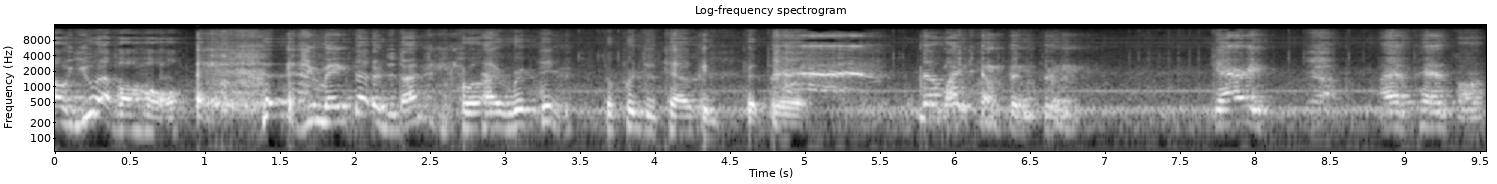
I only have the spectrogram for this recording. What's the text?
Oh, you have a hole. Did you make that or did I make Well, I ripped it so Prince's tail could fit through it. No, my tail fits through it. Gary. Yeah. I have pants on.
